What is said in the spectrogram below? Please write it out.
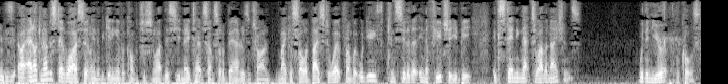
Mm. Is, uh, and I can understand why, certainly in the beginning of a competition like this, you need to have some sort of boundaries and try and make a solid base to work from. But would you consider that in the future you'd be extending that to other nations? Within Europe, of course.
